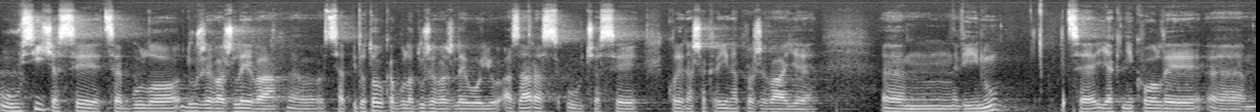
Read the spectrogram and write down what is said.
У всі часи це було дуже важлива, е, ця підготовка була дуже важливою. А зараз, у часи, коли наша країна проживає ем, війну, це як ніколи ем,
